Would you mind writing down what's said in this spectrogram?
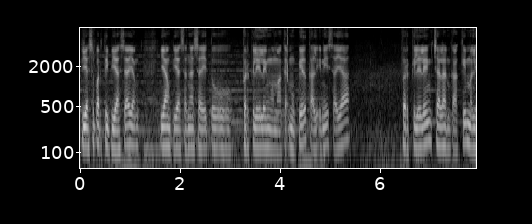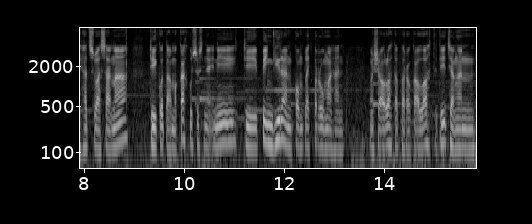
biasa seperti biasa yang yang biasanya saya itu berkeliling memakai mobil. Kali ini saya berkeliling jalan kaki melihat suasana di kota Mekah khususnya ini di pinggiran komplek perumahan. Masya Allah tabarakallah. Jadi jangan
